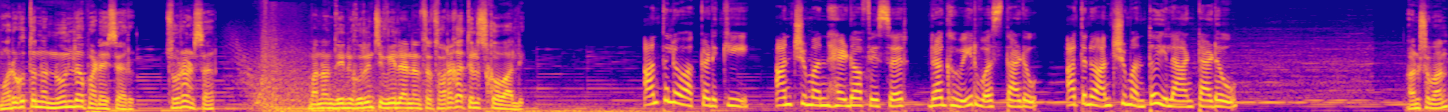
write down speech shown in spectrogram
మరుగుతున్న నూనెలో పడేశారు. చూడండి సార్. మనం దీని గురించి వీలైనంత త్వరగా తెలుసుకోవాలి. అంతలో అక్కడికి అంశుమన్ హెడ్ ఆఫీసర్ రఘువీర్ వస్తాడు. అతను అంశుమన్తో ఇలా అంటాడు. అంశుమన్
